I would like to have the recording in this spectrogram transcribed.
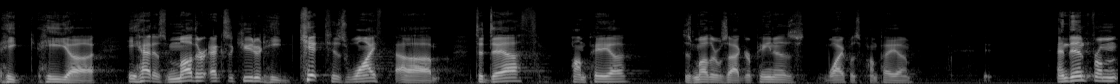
He, he, uh, he had his mother executed. He kicked his wife uh, to death, Poppaea. His mother was Agrippina, his wife was Poppaea. And then from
